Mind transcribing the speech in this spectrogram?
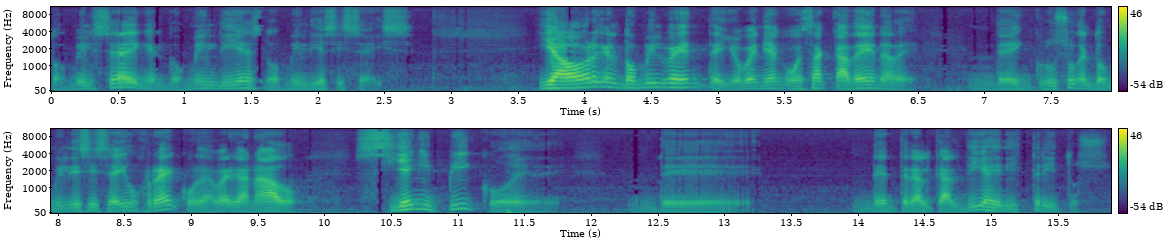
2006, en el 2010, 2016. Y ahora en el 2020 yo venía con esa cadena de, de incluso en el 2016 un récord de haber ganado 100 y pico de, de, entre alcaldías y distritos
